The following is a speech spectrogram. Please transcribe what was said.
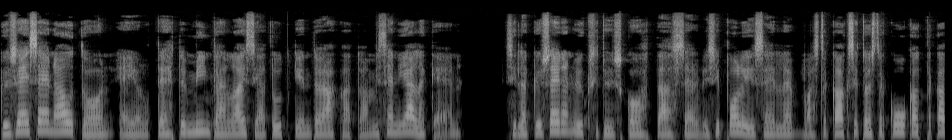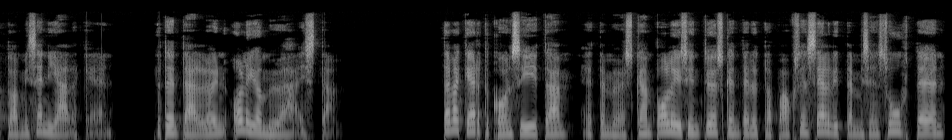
Kyseiseen autoon ei ollut tehty minkäänlaisia tutkintoja katoamisen jälkeen, sillä kyseinen yksityiskohta selvisi poliiseille vasta 12 kuukautta katoamisen jälkeen, joten tällöin oli jo myöhäistä. Tämä kertokoon siitä, että myöskään poliisin työskentely tapauksen selvittämisen suhteen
